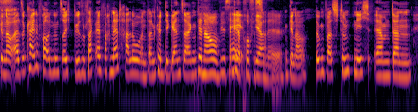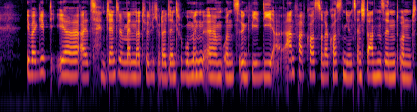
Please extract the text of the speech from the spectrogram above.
genau, also keine Frau nimmt euch böse. Sagt einfach nett Hallo und dann könnt ihr gern sagen, Genau, wir sind Hey, ja professionell. Ja, genau. Irgendwas stimmt nicht, ähm, dann übergebt ihr als Gentleman natürlich oder Gentlewoman ähm, uns irgendwie die Anfahrtkosten oder Kosten, die uns entstanden sind und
